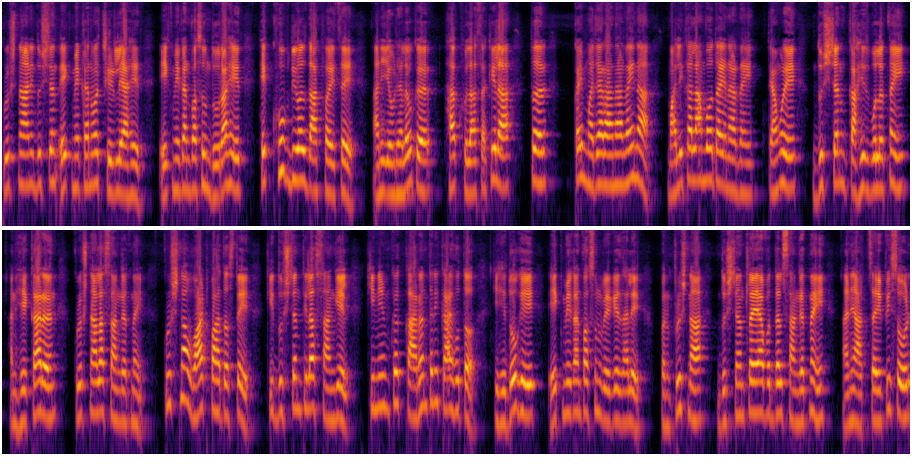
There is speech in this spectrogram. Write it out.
कृष्ण आणि दुष्यंत एकमेकांवर चिडले आहेत. एकमेकांपासून दूर आहेत. हे खूप दिवस दाखवायचंय. आणि एवढ्या लवकर हा खुलासा केला तर काही मजा राहणार नाही ना? मालिका लांबवता येणार नाही. त्यामुळे दुष्यंत काहीच बोलत नाही आणि हे कारण कृष्णाला सांगत नाही. कृष्णा वाट पाहत असते की दुष्यंत तिला सांगेल की नेमकं कारण तरी काय होतं की हे दोघे एकमेकांपासून वेगळे झाले. पण कृष्णा दुष्यंतला याबद्दल सांगत नाही आणि आजचा एपिसोड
